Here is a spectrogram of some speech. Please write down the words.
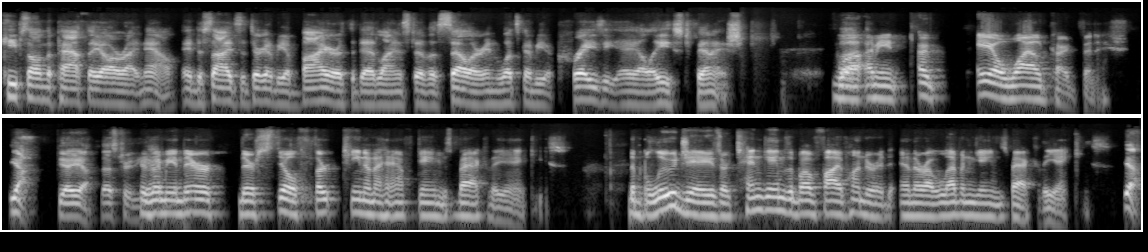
keeps on the path they are right now and decides that they're going to be a buyer at the deadline instead of a seller in what's going to be a crazy AL East finish. Well, but, I mean, a AL wild card finish. Yeah. Yeah, yeah, that's true. Because I mean, they're they're still 13 and a half games back the Yankees. The Blue Jays are 10 games above 500 and they're 11 games back to the Yankees. Yeah.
